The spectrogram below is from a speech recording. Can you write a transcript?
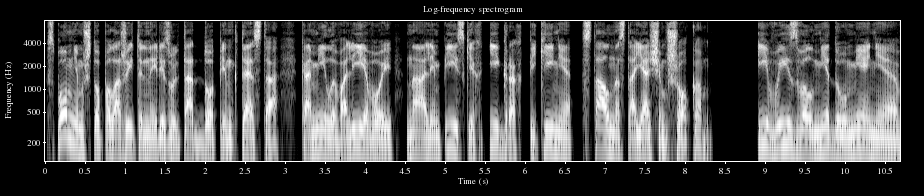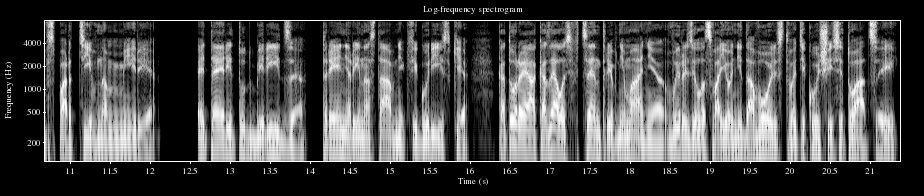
Вспомним, что положительный результат допинг-теста Камилы Валиевой на Олимпийских играх в Пекине стал настоящим шоком и вызвал недоумение в спортивном мире. Этери Тутберидзе, тренер и наставник фигуристки, которая оказалась в центре внимания, выразила свое недовольство текущей ситуацией.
